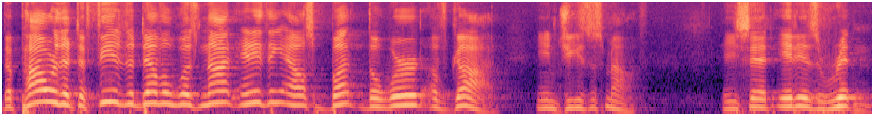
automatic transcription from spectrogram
The power that defeated the devil was not anything else but the Word of God in Jesus' mouth. He said, It is written.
